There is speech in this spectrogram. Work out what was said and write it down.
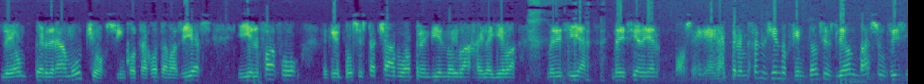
León perderá mucho sin JJ Macías y el Fafo que pues está chavo aprendiendo y baja y la lleva, me decía, me decía Adrián, o sea, pero me están diciendo que entonces León va a sufrir,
